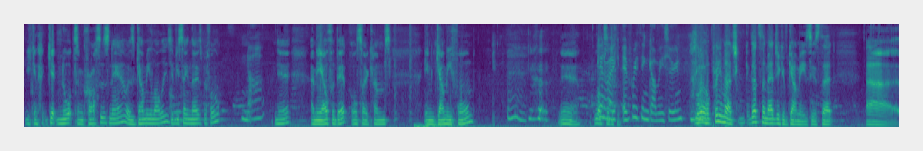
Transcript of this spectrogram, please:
you can get noughts and crosses now as gummy lollies. Have you seen those before? Nah. Yeah, and the alphabet also comes in gummy form. Yeah, lots Gonna of make everything gummy soon. well, pretty much. That's the magic of gummies is that uh,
